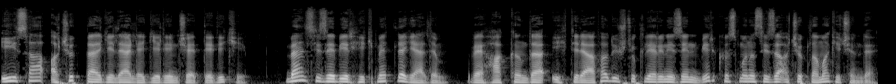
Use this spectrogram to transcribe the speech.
İsa açık belgelerle gelince dedi ki, ben size bir hikmetle geldim ve hakkında ihtilafa düştüklerinizin bir kısmını size açıklamak için de.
